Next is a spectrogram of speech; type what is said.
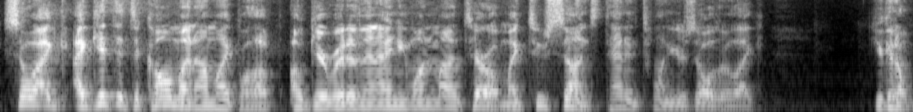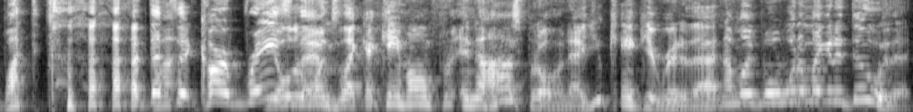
So I, I get the Tacoma, and I'm like, well, I'll, I'll get rid of the 91 Montero. My two sons, 10 and 20 years old, are like, you're gonna what? That's that car raised the older them. one's like, I came home from, in the hospital, and now you can't get rid of that. And I'm like, well, what am I gonna do with it?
